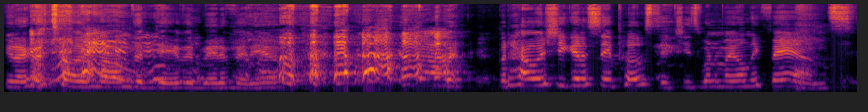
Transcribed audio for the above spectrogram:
You're not gonna tell my mom that David made a video. But but how is she gonna stay posted? She's one of my only fans.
